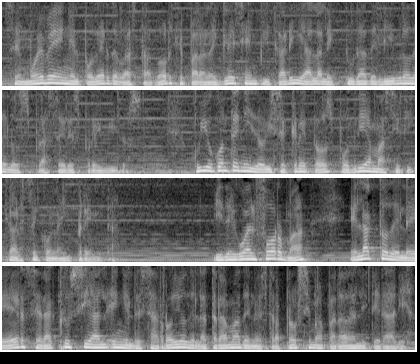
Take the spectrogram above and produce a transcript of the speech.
se mueve en el poder devastador que para la Iglesia implicaría la lectura del libro de los placeres prohibidos, cuyo contenido y secretos podría masificarse con la imprenta. Y de igual forma, el acto de leer será crucial en el desarrollo de la trama de nuestra próxima parada literaria.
